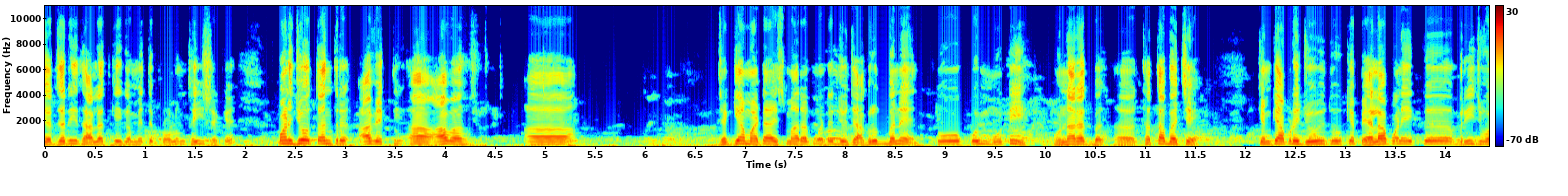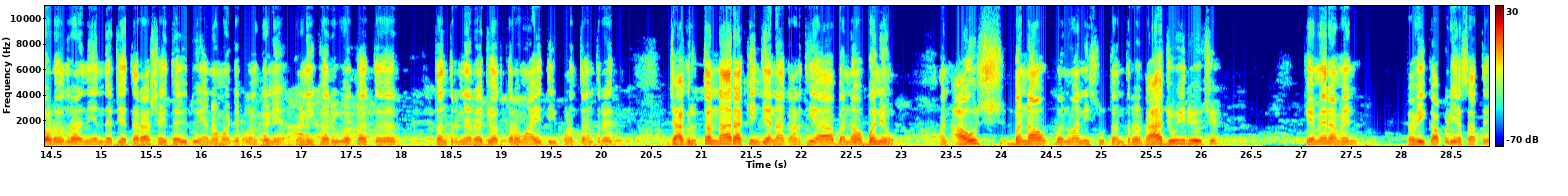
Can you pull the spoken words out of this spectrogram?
જર્જરિત હાલત કે ગમે તે પ્રોબ્લેમ થઈ શકે. પણ જો તંત્ર આ વ્યક્તિ, આ જગ્યા માટે, આ સ્મારક માટે જો જાગૃત બને, તો કોઈ મોટી હોનારત થતાં બચે. કેમ કે આપણે જોયું હતું કે પહેલાં પણ એક બ્રિજ વડોદરાની અંદર જે ધરાશય થયું હતું, એના માટે પણ ઘણી ઘણી ખરી વખત તંત્રને રજૂઆત કરવામાં આવી હતી. પણ તંત્ર જાગૃતતા ના રાખીને જેના કારણથી આ બનાવ બન્યો. અને આવું જ બનાવ બનવાની શું તંત્ર રાહ જોઈ રહ્યું છે? કેમેરામેન રવિ કાપડિયા સાથે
